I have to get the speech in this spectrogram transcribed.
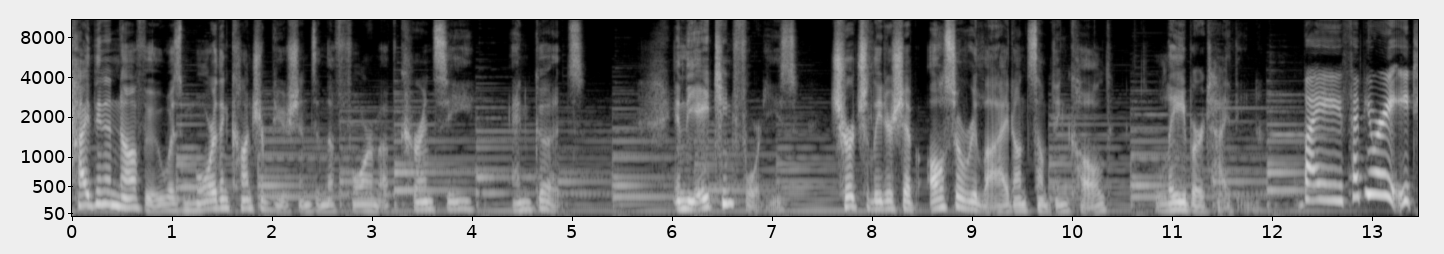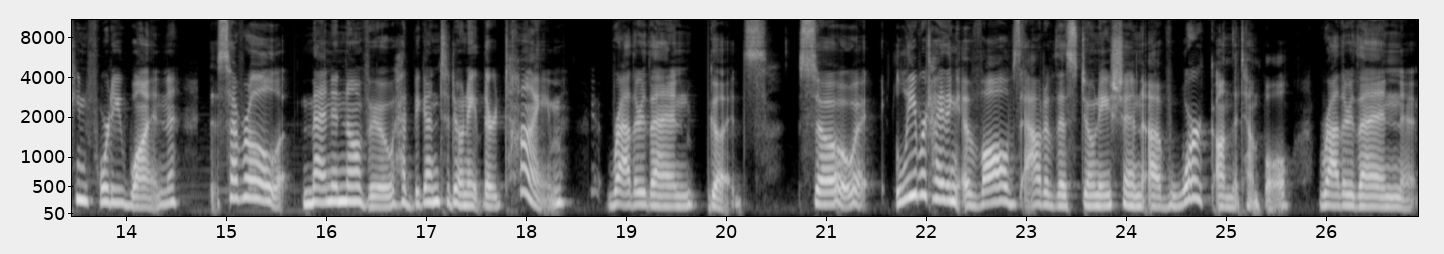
Tithing in Nauvoo was more than contributions in the form of currency and goods. In the 1840s, church leadership also relied on something called labor tithing. By February 1841, several men in Nauvoo had begun to donate their time rather than goods. So, labor tithing evolves out of this donation of work on the temple rather than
